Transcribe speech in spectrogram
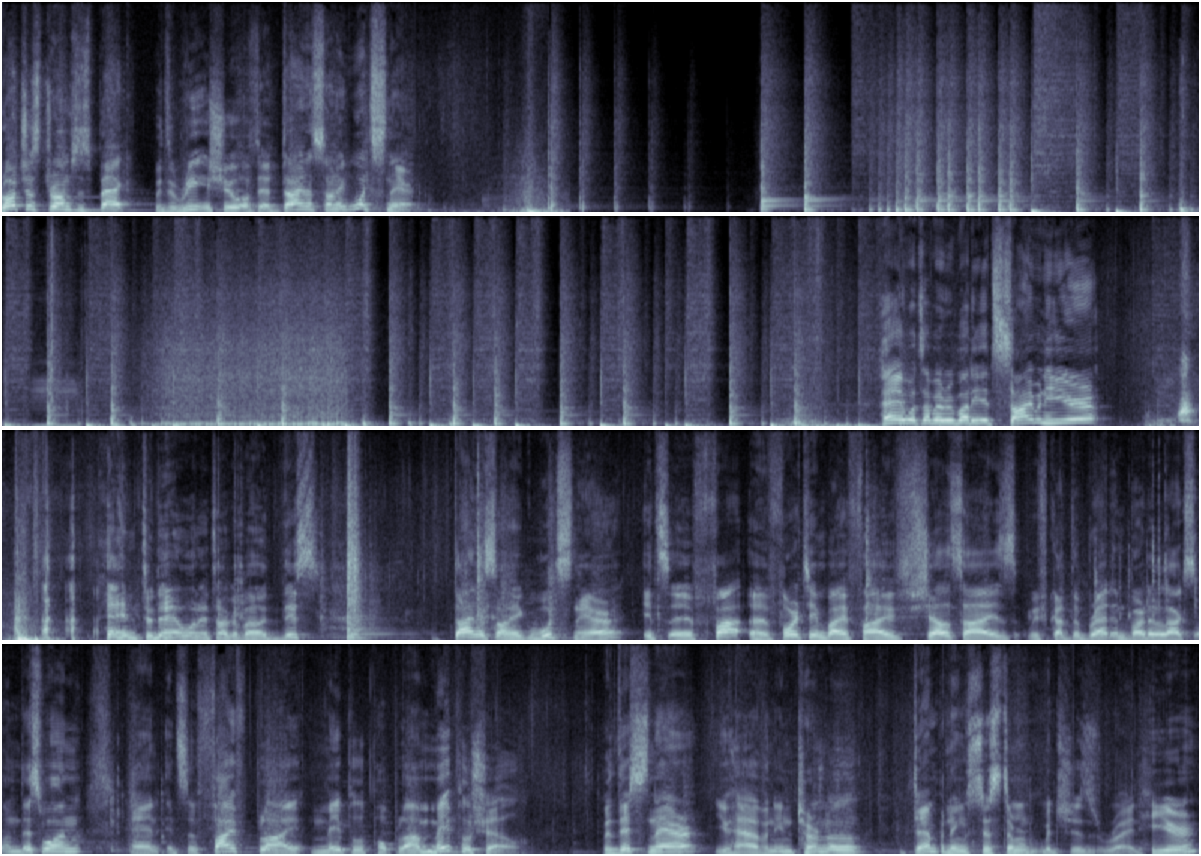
Rogers Drums is back with a reissue of their Dynasonic wood snare. Hey, what's up everybody? It's Simon here. and today I want to talk about this Dynasonic wood snare. It's a, a, 14 by 5 shell size. We've got the bread and butter lugs on this one. And it's a 5 ply maple poplar maple shell. With this snare, you have an internal dampening system, which is right here.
